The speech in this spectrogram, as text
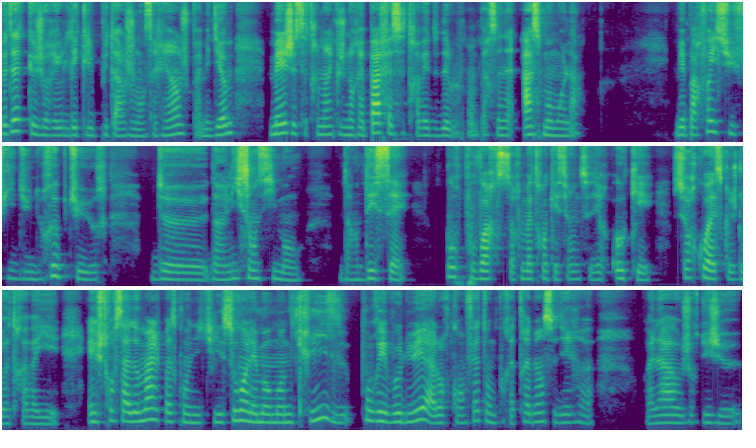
peut-être que j'aurais eu le déclic plus tard, je n'en sais rien, je suis pas médium, mais je sais très bien que je n'aurais pas fait ce travail de développement personnel à ce moment-là. Mais parfois, il suffit d'une rupture, d'un licenciement, d'un décès pour pouvoir se remettre en question et se dire ok, sur quoi est-ce que je dois travailler? Et je trouve ça dommage parce qu'on utilise souvent les moments de crise pour évoluer alors qu'en fait on pourrait très bien se dire voilà, aujourd'hui je,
